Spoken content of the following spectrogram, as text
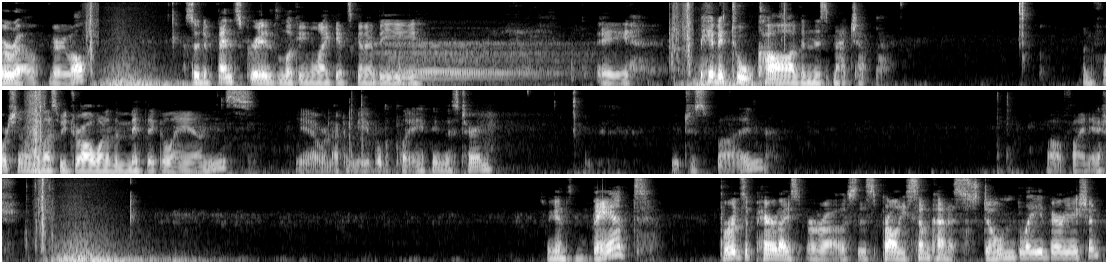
Uro, very well. So defense grid looking like it's going to be a pivotal card in this matchup. Unfortunately, unless we draw one of the mythic lands, yeah, we're not going to be able to play anything this turn, which is fine. Well, fine-ish. So against Bant, Birds of Paradise Uros. This is probably some kind of Stone Blade variation.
